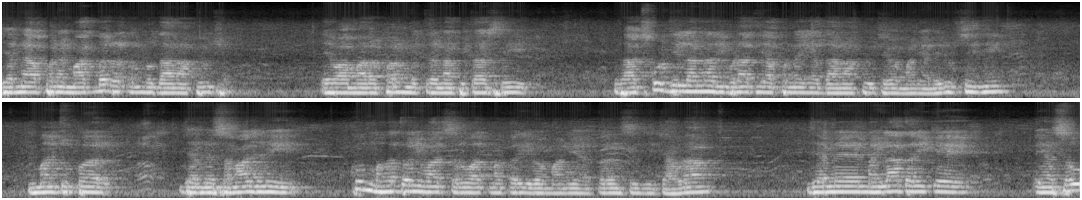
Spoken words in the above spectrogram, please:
જેમને આપણને માતબર રકમનું દાન આપ્યું છે. એવા મારા પરમ મિત્રના પિતાશ્રી રાજકોટ જિલ્લાના રીબડાથી આપણને અહીંયા દાન આપ્યું છે એવા માન્ય અનિરુદ્ધસિંહજી. મંચ ઉપર જેમણે સમાજની ખૂબ મહત્વની વાત શરૂઆતમાં કરી એવા માન્ય કરણસિંહજી ચાવડા. જેમણે મહિલા તરીકે અહીંયા સૌ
